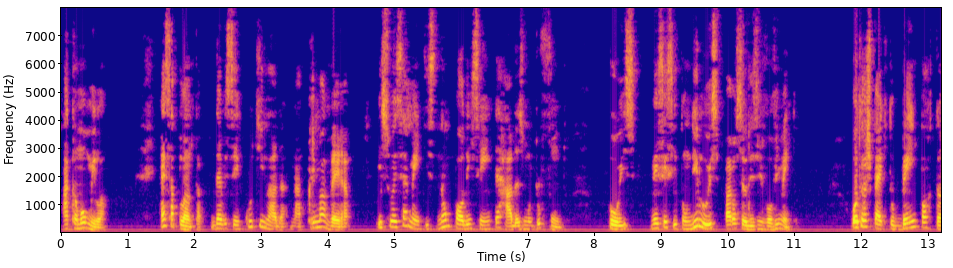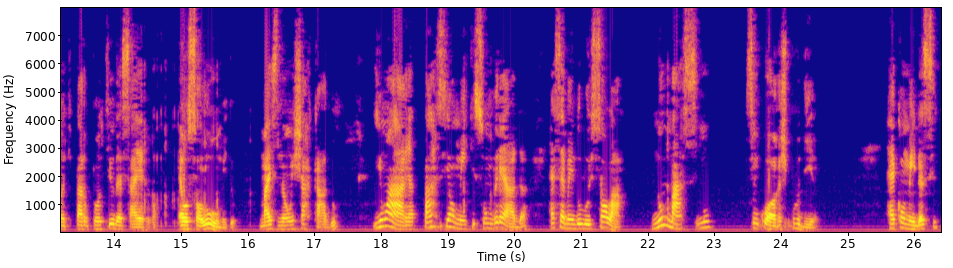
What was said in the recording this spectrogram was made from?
a camomila. Essa planta deve ser cultivada na primavera e suas sementes não podem ser enterradas muito fundo, pois necessitam de luz para o seu desenvolvimento. Outro aspecto bem importante para o plantio dessa erva é o solo úmido, mas não encharcado, e uma área parcialmente sombreada, recebendo luz solar, no máximo 5 horas por dia. Recomenda-se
